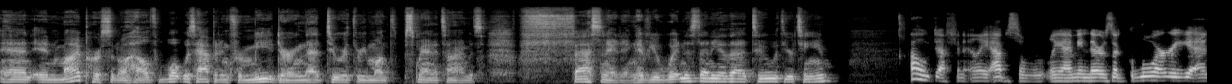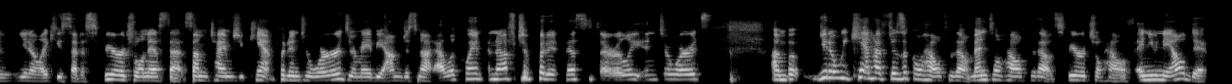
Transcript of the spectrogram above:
and in my personal health what was happening for me during that two or three month span of time. It's fascinating. Have you witnessed any of that too with your team? Oh, definitely. Absolutely. I mean, there's a glory and, you know, like you said, a spiritualness that sometimes you can't put into words, or maybe I'm just not eloquent enough to put it necessarily into words. Um, but, you know, we can't have physical health without mental health, without spiritual health. And you nailed it.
